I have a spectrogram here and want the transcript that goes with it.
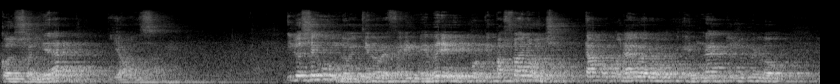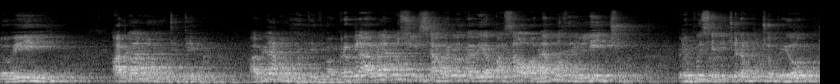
consolidar y avanzar. Y lo segundo que quiero referirme breve, porque pasó anoche, estamos con Álvaro en un acto, yo me lo, lo vi, hablamos de este tema, hablamos de este tema, pero claro, hablamos sin saber lo que había pasado, hablamos del hecho, pero después el hecho era mucho peor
